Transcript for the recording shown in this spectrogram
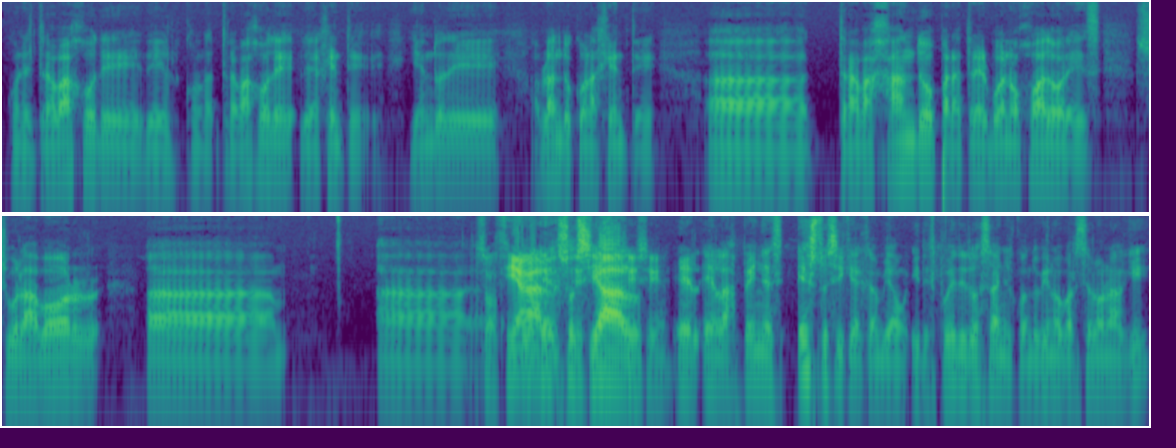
con el trabajo de, de él, con el trabajo de, de la gente, yendo de, hablando con la gente, ah, trabajando para traer buenos jugadores, su labor ah, ah, Social, eh, sí, social sí, sí. el- en las peñas, esto sí que ha cambiado. Y después de dos años, cuando vino Barcelona aquí,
